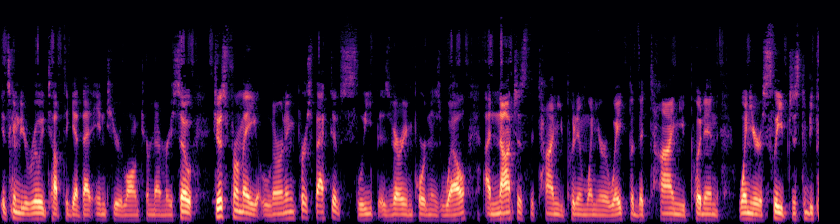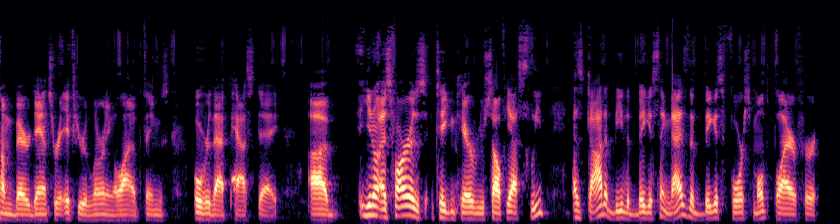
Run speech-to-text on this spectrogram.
It's going to be really tough to get that into your long term memory. So, just from a learning perspective, sleep is very important as well. Uh, not just the time you put in when you're awake, but the time you put in when you're asleep, just to become a better dancer if you're learning a lot of things over that past day. Uh, you know, as far as taking care of yourself, yeah, sleep has got to be the biggest thing. That is the biggest force multiplier for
